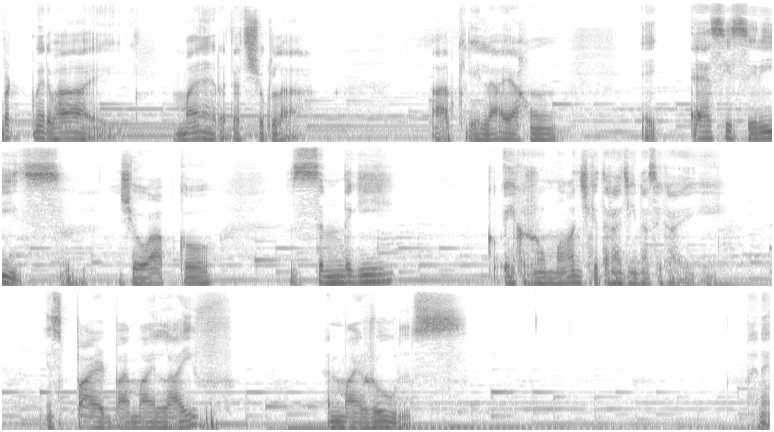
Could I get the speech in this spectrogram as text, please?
बट मेरे भाई, मैं रजत शुक्ला आपके लिए लाया हूँ एक ऐसी सीरीज़ जो आपको ज़िंदगी को एक रोमांच की तरह जीना सिखाएगी। Inspired by my life and my rules मैंने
